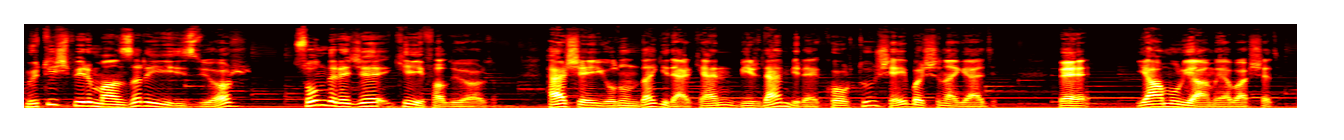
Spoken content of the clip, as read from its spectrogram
Müthiş bir manzarayı izliyor, son derece keyif alıyordu. Her şey yolunda giderken birdenbire korktuğu şey başına geldi ve yağmur yağmaya başladı.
